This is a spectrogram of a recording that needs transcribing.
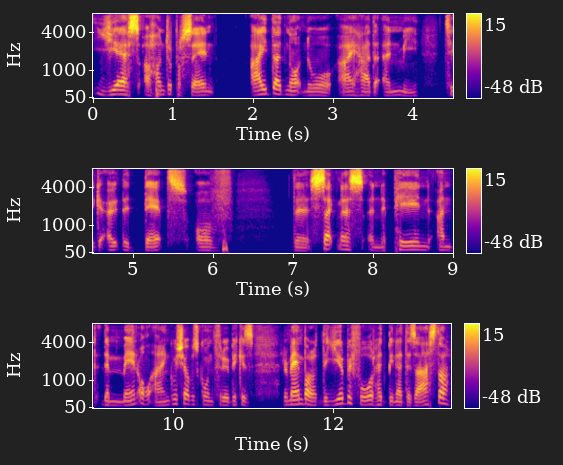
Yes, 100%. I did not know I had it in me to get out the depths of the sickness and the pain and the mental anguish I was going through because remember the year before had been a disaster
